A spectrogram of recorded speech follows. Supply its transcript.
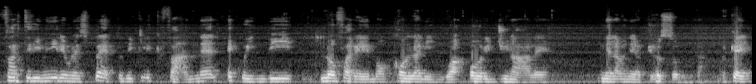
farti divenire un esperto di ClickFunnel e quindi lo faremo con la lingua originale nella maniera più assoluta, ok?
